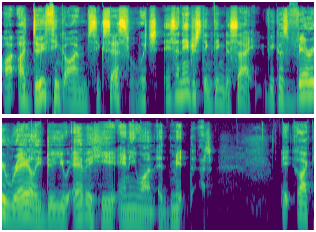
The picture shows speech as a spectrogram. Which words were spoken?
I, I, do think I'm successful, which is an interesting thing to say because very rarely do you ever hear anyone admit that. It, like,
